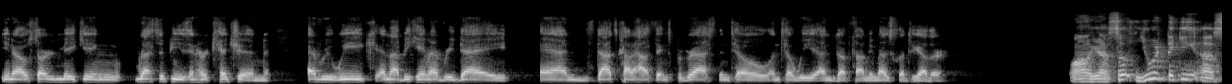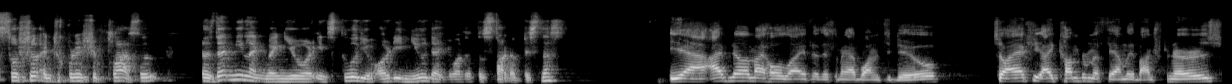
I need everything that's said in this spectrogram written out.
you know, started making recipes in her kitchen every week, and that became every day, and that's kind of how things progressed until until we ended up founding Mezcla together. Wow, yeah. So you were taking a social entrepreneurship class. So does that mean like when you were in school, you already knew that you wanted to start a business? Yeah, I've known my whole life that this is something I've wanted to do. So I actually I come from a family of entrepreneurs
